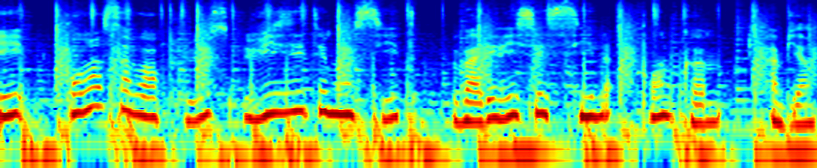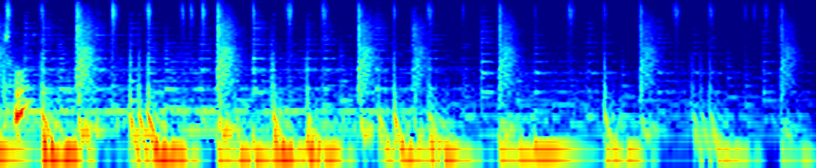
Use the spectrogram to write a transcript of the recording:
et pour en savoir plus, visitez mon site valeriecécile.com. À bientôt!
